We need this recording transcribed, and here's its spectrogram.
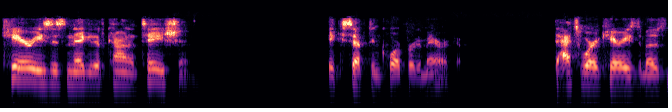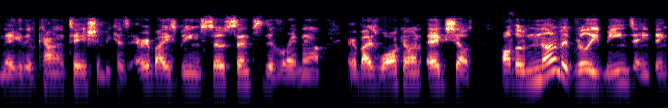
carries this negative connotation, except in corporate America. That's where it carries the most negative connotation because everybody's being so sensitive right now. Everybody's walking on eggshells. Although none of it really means anything,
